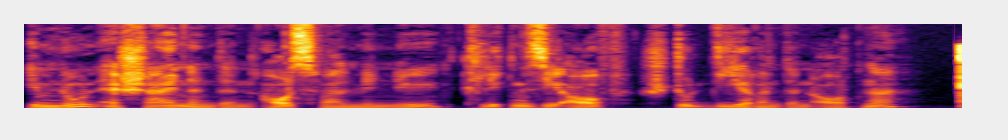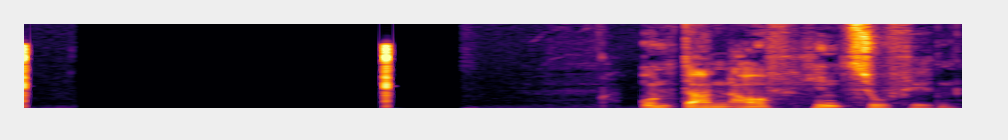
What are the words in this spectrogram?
Im nun erscheinenden Auswahlmenü klicken Sie auf Studierendenordner und dann auf Hinzufügen.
